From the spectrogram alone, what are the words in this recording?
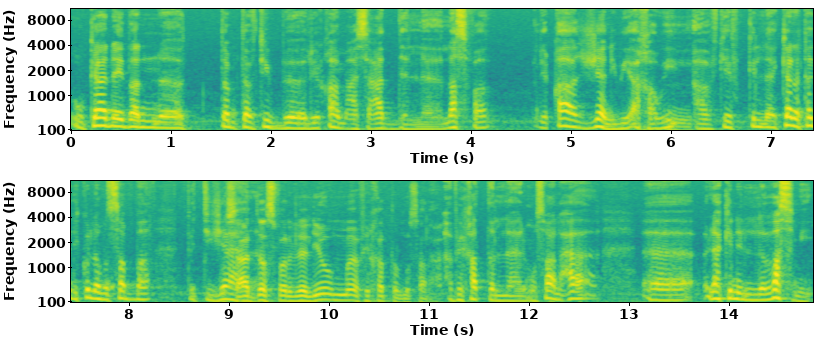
وكان أيضا آه، تم ترتيب آه، لقاء مع سعد ال- الأصفر لقاء جانبي أخوي. عارف كيف كل كانت هذه كلها منصبة في اتجاه سعد أصفر إلى اليوم في خط المصالحة في خط المصالحة آه، لكن الرسمي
